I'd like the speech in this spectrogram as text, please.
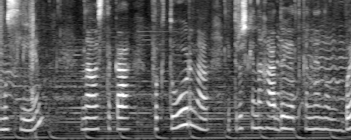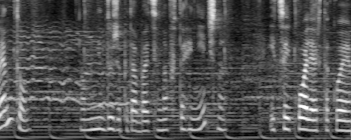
Муслін. Вона ось така фактурна і трошки нагадує тканину бинту. Мені дуже подобається, вона фотогенічна. І цей колір такої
